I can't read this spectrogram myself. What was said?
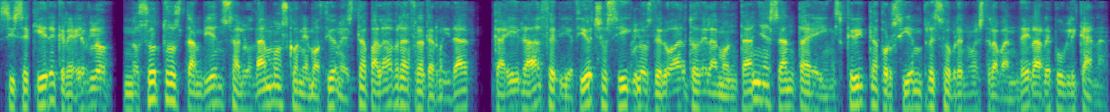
si se quiere creerlo, nosotros también saludamos con emoción esta palabra fraternidad, caída hace 18 siglos de lo alto de la montaña santa e inscrita por siempre sobre nuestra bandera republicana.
